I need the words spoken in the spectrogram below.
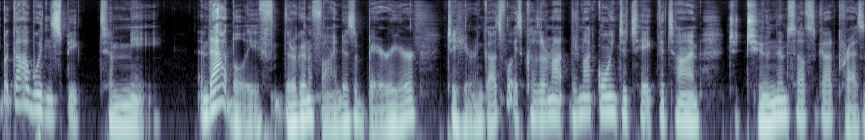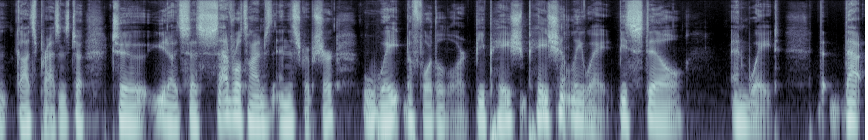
But God wouldn't speak to me. And that belief they're going to find is a barrier to hearing God's voice because they're not they're not going to take the time to tune themselves to God present God's presence to to you know it says several times in the scripture wait before the Lord. Be patient patiently wait. Be still and wait. Th- that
